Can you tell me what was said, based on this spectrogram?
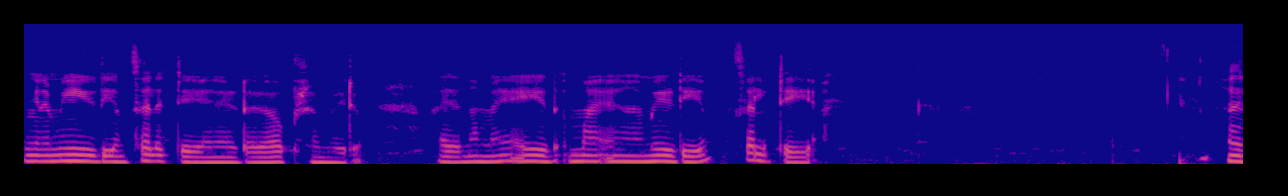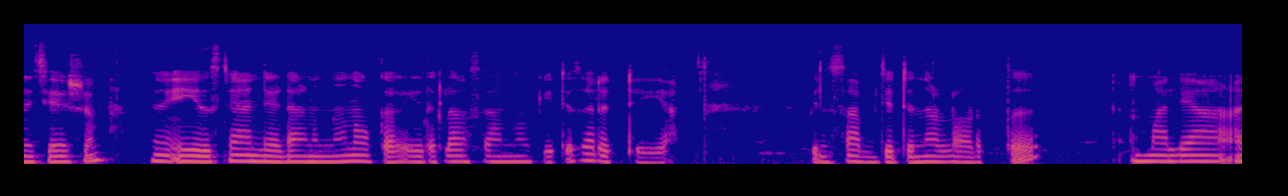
ഇങ്ങനെ മീഡിയം സെലക്ട് ചെയ്യാനായിട്ടൊരു ഓപ്ഷൻ വരും. അതിൽ നമ്മൾ ഏത് മീഡിയം സെലക്ട് ചെയ്യുക അതിനുശേഷം ഏത് സ്റ്റാൻഡേർഡാണെന്ന് നോക്കുക ഏത് ക്ലാസ് ആണെന്ന് നോക്കിയിട്ട് സെലക്ട് ചെയ്യുക പിന്നെ സബ്ജക്റ്റ് എന്നുള്ളിടത്ത് മലയാള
